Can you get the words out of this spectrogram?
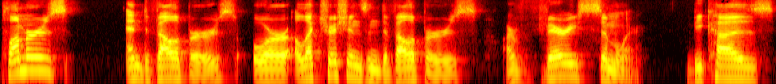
plumbers and developers or electricians and developers are very similar because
